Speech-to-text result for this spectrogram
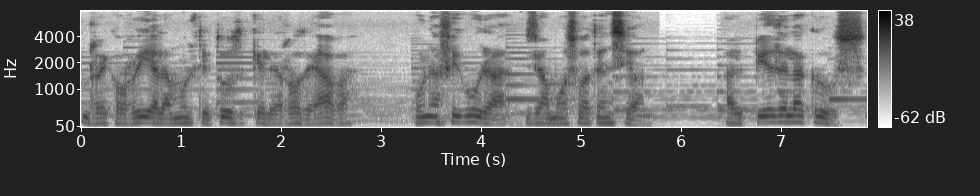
recorría la multitud que le rodeaba, una figura llamó su atención. Al pie de la cruz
